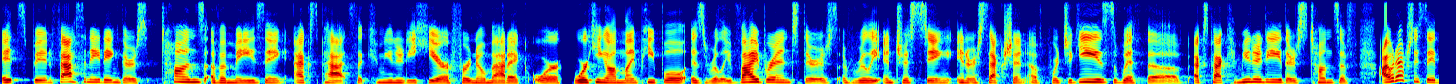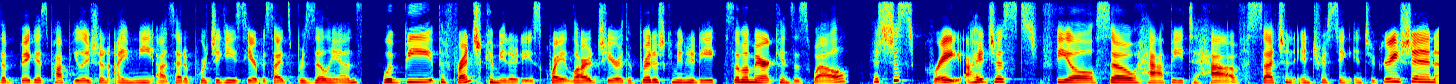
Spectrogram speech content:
it's been fascinating. There's tons of amazing expats. The community here for nomadic or working online people is really vibrant. There's a really interesting intersection of Portuguese with the expat community. There's tons of, I would actually say the biggest population I meet outside of Portuguese here, besides Brazilians, would be the French community is quite large here, the British community, some Americans as well. It's just great. I just feel so happy to have such an interesting integration.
